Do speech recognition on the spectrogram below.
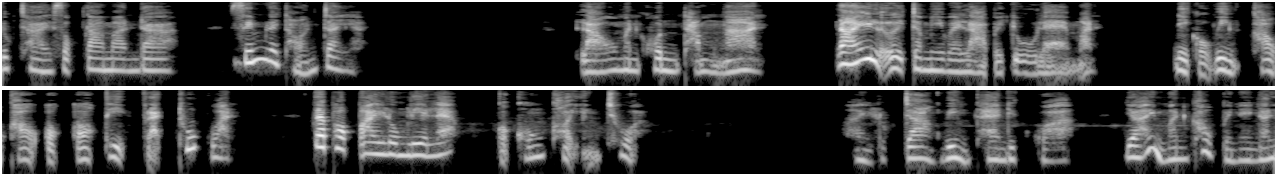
ลูกชายสบตามารดา ซิมเลยถอนใจ เรามันคนทำงาน ไหนเลยจะมีเวลาไปดูแลมัน นี่ก็วิ่งเข้าเข้าออกออกที่แฟลตทุกวัน แต่พอไปโรงเรียนแล้วก็คงคอยอย่างชั่ว ให้ลูกจ้างวิ่งแทนดีกว่า อย่าให้มันเข้าไปในนั้น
